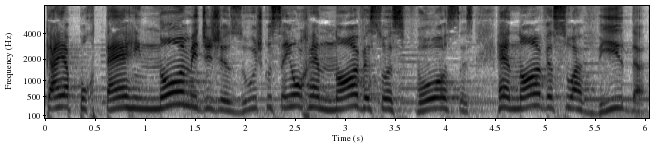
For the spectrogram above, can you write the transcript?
caia por terra em nome de Jesus, que o Senhor renove as suas forças, renove a sua vida,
